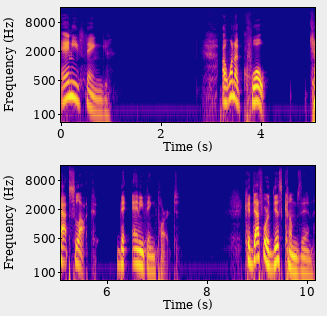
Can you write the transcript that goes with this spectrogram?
anything. I want to quote caps lock the anything part. Because that's where this comes in.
